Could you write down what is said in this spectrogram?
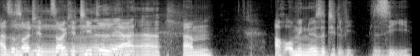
Also solche, solche Titel, ja. Ähm, auch ominöse Titel wie Sie.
